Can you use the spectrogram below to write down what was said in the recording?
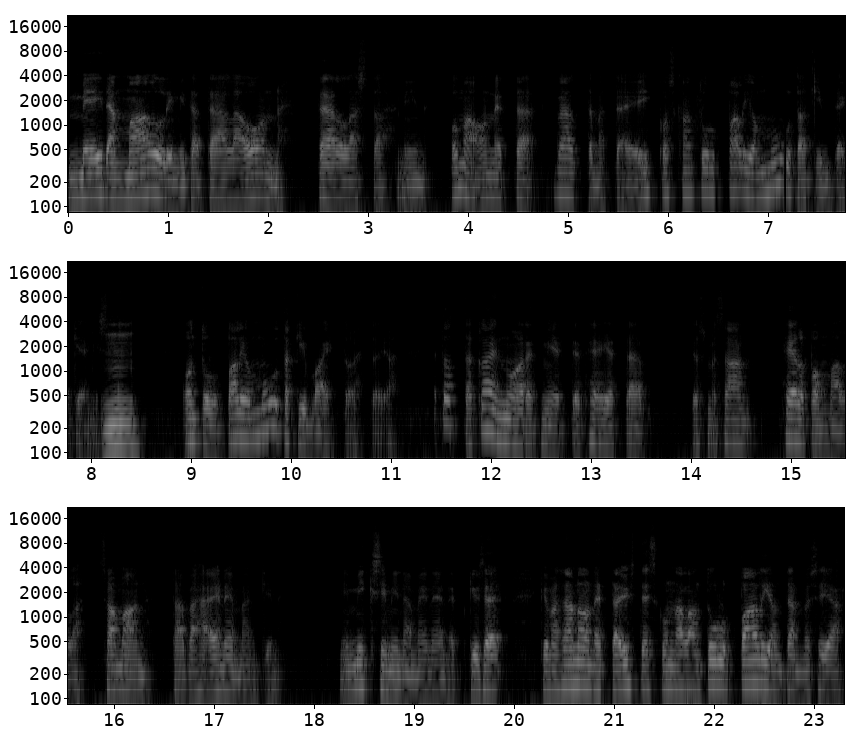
meidän malli, mitä täällä on, tällaista, niin oma on, että välttämättä ei, koska on tullut paljon muutakin tekemistä. Mm. On tullut paljon muutakin vaihtoehtoja. Ja totta kai nuoret miettivät, että hei, että jos mä saan helpommalla saman tai vähän enemmänkin, niin miksi minä menen? Että kyllä, se, kyllä mä sanon, että yhteiskunnalla on tullut paljon tämmöisiä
